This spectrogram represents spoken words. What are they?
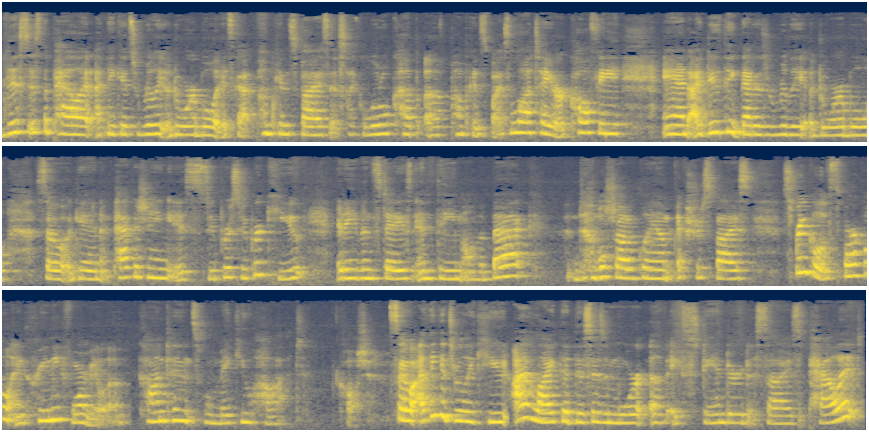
This is the palette. I think it's really adorable. It's got pumpkin spice. It's like a little cup of pumpkin spice latte or coffee, and I do think that is really adorable. So again, packaging is super, super cute. It even stays in theme on the back. Double shot of glam, extra spice, sprinkle of sparkle, and creamy formula. Contents will make you hot caution. So I think it's really cute. I like that this is more of a standard size palette.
